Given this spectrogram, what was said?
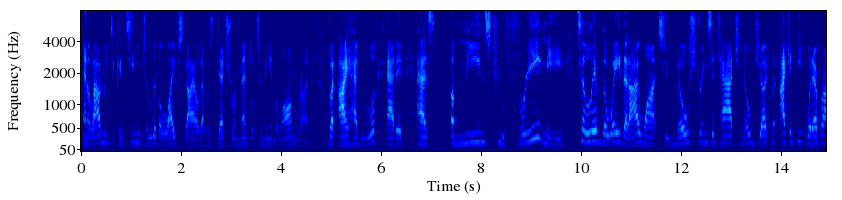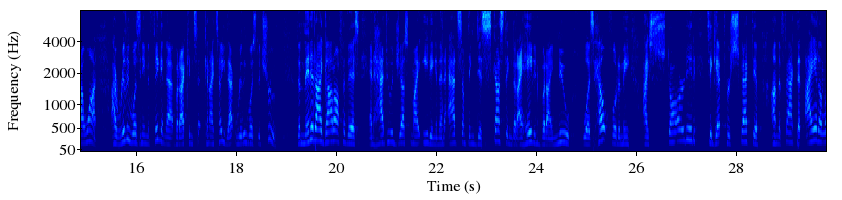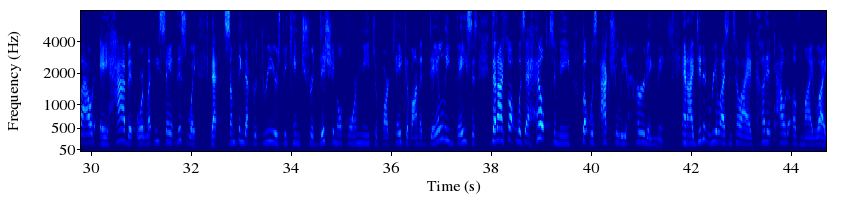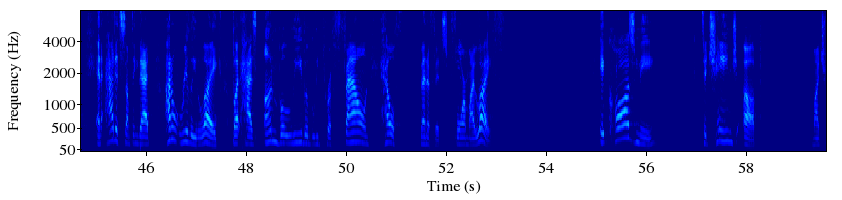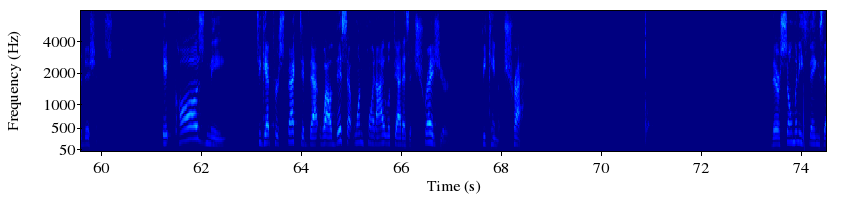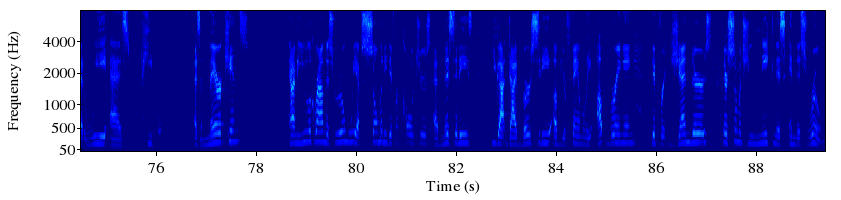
and allowed me to continue to live a lifestyle that was detrimental to me in the long run. But I had looked at it as a, means to free me to live the way that I want to. No strings attached, no judgment. I can eat whatever I want. I really wasn't even thinking that, but I can, can I tell you that really was the truth. The minute I got off of this and had to adjust my eating and then add something disgusting that I hated but I knew was helpful to me, I started to get perspective on the fact that I had allowed a habit, or let me say it this way, that something that for three years became traditional for me to partake of on a daily basis that I thought was a help to me but was actually hurting me. And I didn't realize until I had cut it out of my life and added something that I don't really like, but has unbelievably profound health benefits for my life. It caused me to change up my traditions. It caused me to get perspective that while this at one point I looked at as a treasure became a trap. There are so many things that we as people as Americans. And I mean, you look around this room, we have so many different cultures, ethnicities. You got diversity of your family upbringing, different genders. There's so much uniqueness in this room.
